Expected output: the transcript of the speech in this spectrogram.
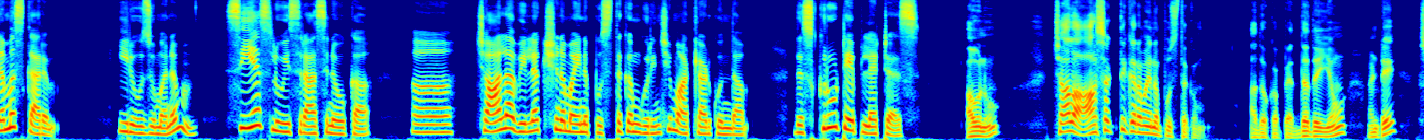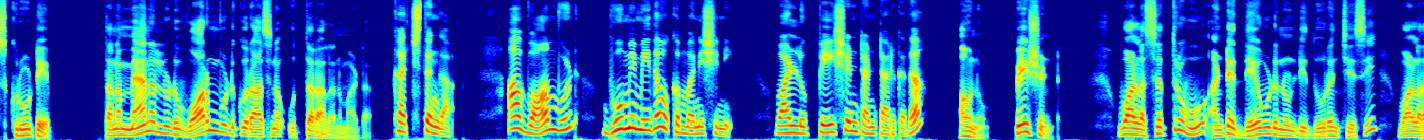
నమస్కారం. ఈరోజు మనం సిఎస్ లూయిస్ రాసిన ఒక చాలా విలక్షణమైన పుస్తకం గురించి మాట్లాడుకుందాం. The Screwtape letters. అవును. చాలా ఆసక్తికరమైన పుస్తకం. అదొక పెద్ద దెయ్యం అంటే స్క్రూటేప్ తన మేనల్లుడు వార్మ్వుడ్కు రాసిన ఉత్తరాలన్నమాట. ఖచ్చితంగా. ఆ వామ్వుడ్ భూమి మీద ఒక మనిషిని. వాళ్ళు పేషెంట్ అంటారు కదా? అవును. పేషెంట్. వాళ్ళ శత్రువు అంటే దేవుడి నుండి దూరం చేసి వాళ్ళ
